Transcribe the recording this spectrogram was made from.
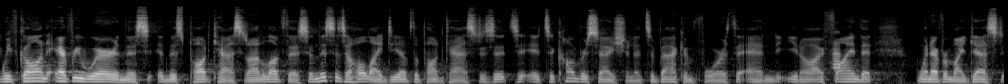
we've gone everywhere in this in this podcast and I love this and this is a whole idea of the podcast is it's it's a conversation it's a back and forth and you know I find that whenever my guest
